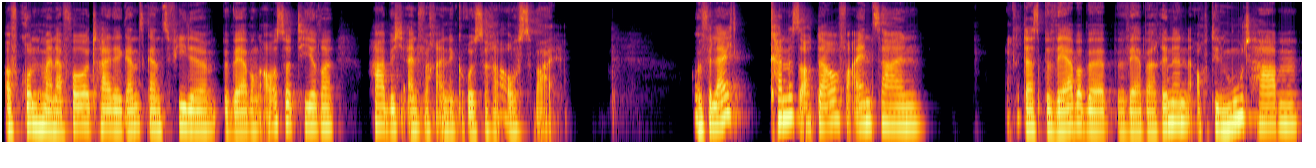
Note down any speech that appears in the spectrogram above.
aufgrund meiner Vorurteile ganz, ganz viele Bewerbungen aussortiere, habe ich einfach eine größere Auswahl. Und vielleicht kann es auch darauf einzahlen, dass Bewerber, Bewerberinnen auch den Mut haben,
